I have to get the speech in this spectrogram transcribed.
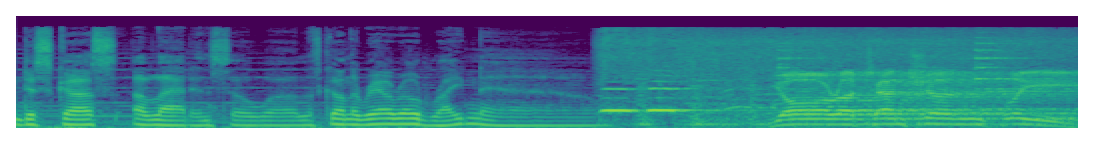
and discuss Aladdin. So uh, let's go on the railroad right now. Your attention, please.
